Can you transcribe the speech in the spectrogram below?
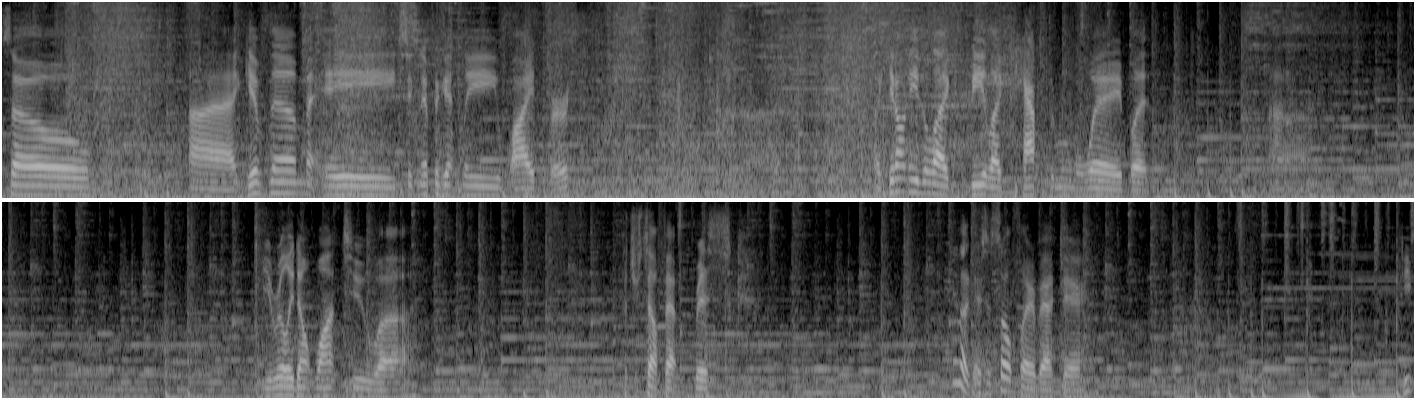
So uh, give them a significantly wide berth. Like, you don't need to, like, be, like, half the room away, but... Uh, you really don't want to, uh, put yourself at risk. Hey, look, there's a Soul Flare back there. Deep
